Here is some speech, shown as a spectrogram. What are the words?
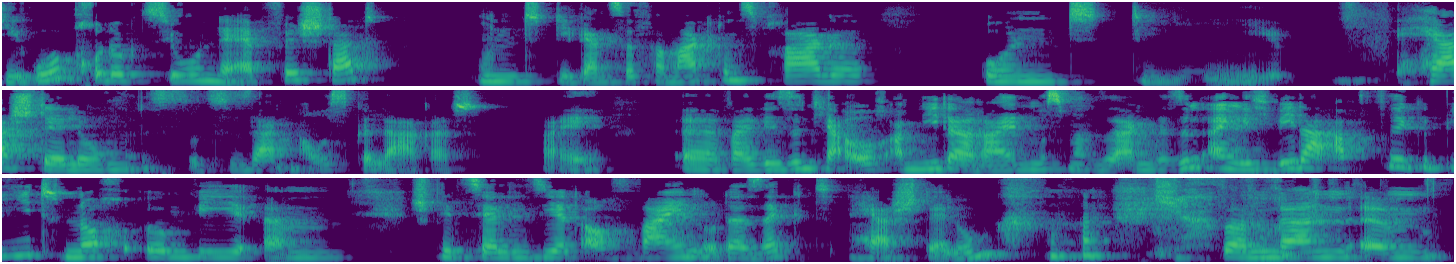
die Urproduktion der Äpfel statt und die ganze Vermarktungsfrage und die Herstellung ist sozusagen ausgelagert bei äh, weil wir sind ja auch am Niederrhein, muss man sagen. Wir sind eigentlich weder Apfelgebiet noch irgendwie ähm, spezialisiert auf Wein- oder Sektherstellung, ja, sondern ähm,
